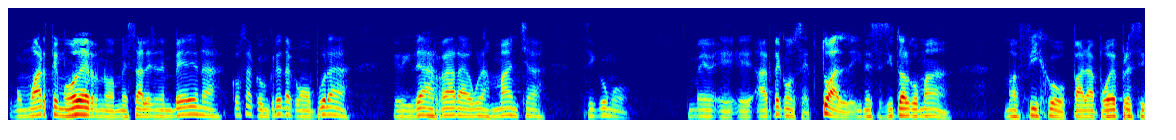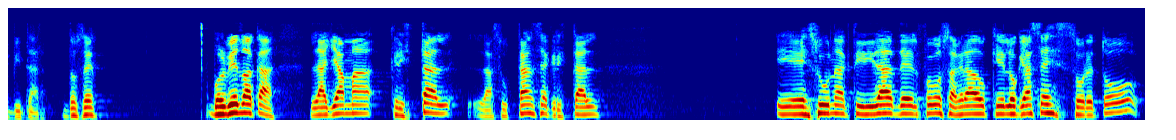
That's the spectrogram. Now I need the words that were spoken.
como arte moderno, me salen en vez de unas cosas concretas como puras ideas raras, unas manchas, así como eh, eh, arte conceptual, y necesito algo más, más fijo para poder precipitar. Entonces, volviendo acá, la llama cristal, la sustancia cristal, es una actividad del fuego sagrado que lo que hace es sobre todo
